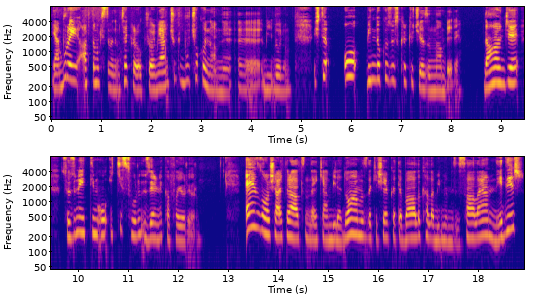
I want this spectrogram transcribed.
yani burayı atlamak istemedim. Tekrar okuyorum. Yani çünkü bu çok önemli e, bir bölüm. İşte o 1943 yazından beri daha önce sözünü ettiğim o iki soru üzerine kafa yoruyorum. En zor şartlar altındayken bile doğamızdaki şefkate bağlı kalabilmemizi sağlayan nedir?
